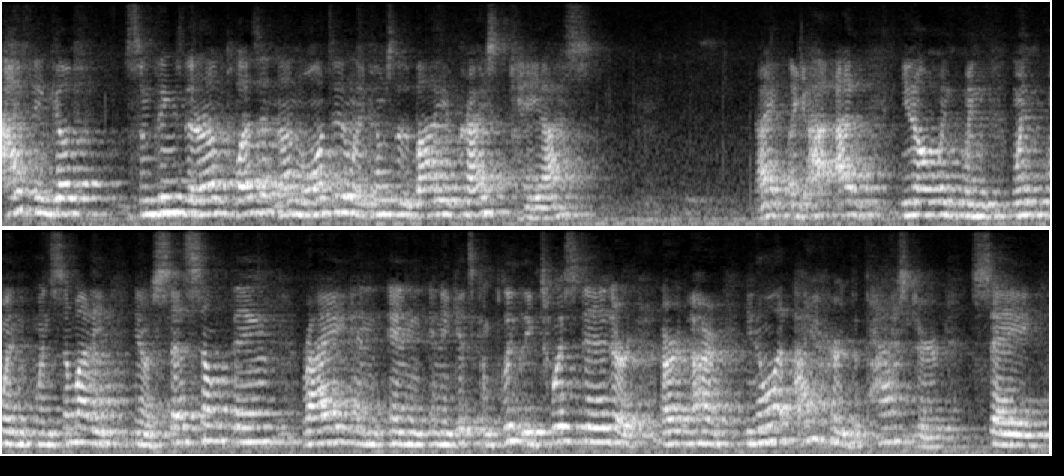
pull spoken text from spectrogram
I think of some things that are unpleasant and unwanted when it comes to the body of Christ chaos. Right? Like, I, I you know, when, when, when, when, when somebody, you know, says something, right, and, and, and it gets completely twisted, or, or, or, you know what, I heard the pastor say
